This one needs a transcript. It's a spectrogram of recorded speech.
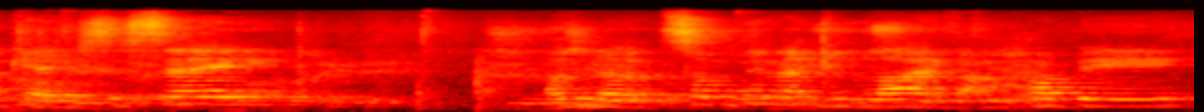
Okay, so say, I don't know, something that you like, a hobby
